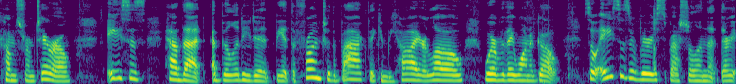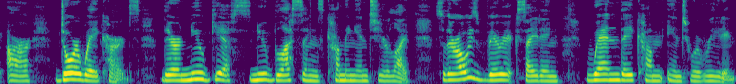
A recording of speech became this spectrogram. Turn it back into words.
comes from tarot, aces have that ability to be at the front or the back. They can be high or low, wherever they want to go. So aces are very special in that they are doorway cards. There are new gifts, new blessings coming into your life. So they're always very exciting when they come into a reading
